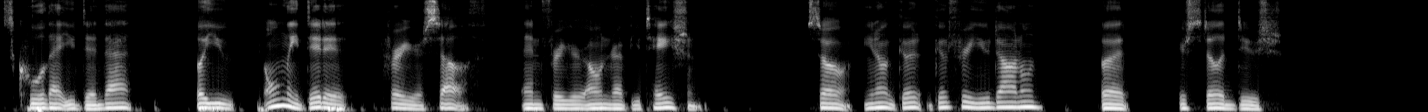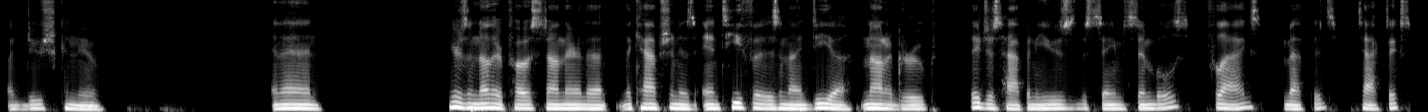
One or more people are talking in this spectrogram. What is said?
It's cool that you did that, but you only did it for yourself and for your own reputation. So, you know, good good for you, Donald, but you're still a douche. A douche canoe. And then here's another post on there that the caption is Antifa is an idea, not a group. They just happen to use the same symbols, flags, methods, tactics,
